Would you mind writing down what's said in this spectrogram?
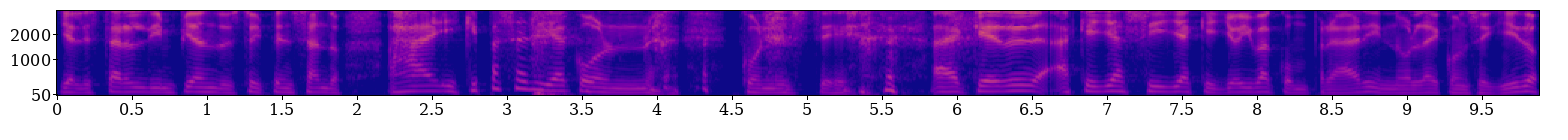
y al estar limpiando estoy pensando, ay, ¿qué pasaría con, con este, aquel, aquella silla que yo iba a comprar y no la he conseguido?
